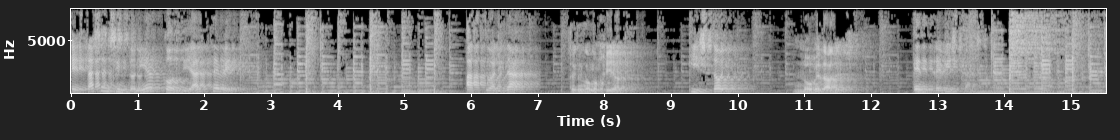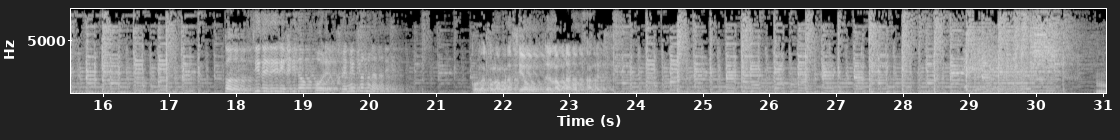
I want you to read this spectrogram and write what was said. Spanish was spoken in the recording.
Estás en sintonía con Dial TV. Actualidad. Tecnología. Historia. Novedades. Entrevistas. Conducido y dirigido por Eugenio Fernández. Con la colaboración de Laura González.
